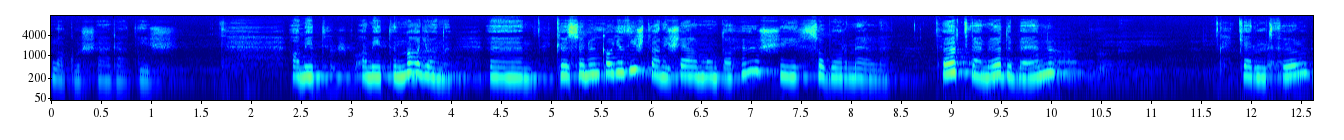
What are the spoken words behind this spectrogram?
lakosságát is. Amit, amit nagyon ö, köszönünk, ahogy az István is elmondta, a hősi szobor mellett. 55-ben került föl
